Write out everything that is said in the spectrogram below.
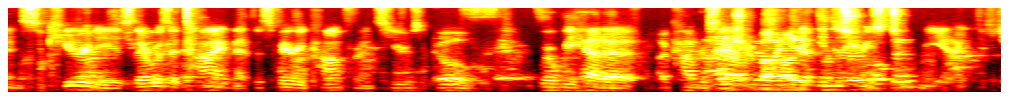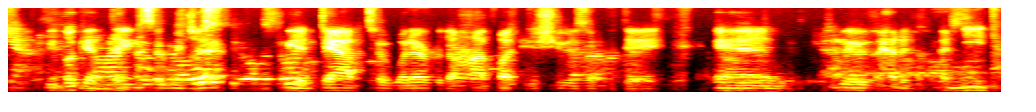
in, security is there was a time at this very conference years ago where we had a, a conversation about how the industry is too reactive. We look at things and we just we adapt to whatever the hot button issue is of the day. And we had a, a need to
